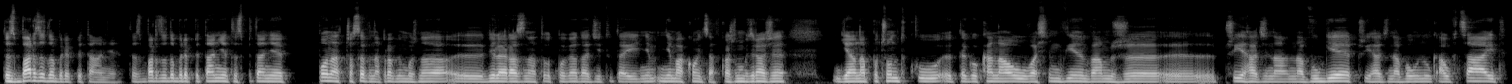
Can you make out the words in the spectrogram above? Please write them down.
To jest bardzo dobre pytanie. To jest bardzo dobre pytanie. To jest pytanie ponadczasowe, naprawdę można y, wiele razy na to odpowiadać i tutaj nie, nie ma końca. W każdym razie ja na początku tego kanału właśnie mówiłem Wam, że y, przyjechać na, na WG, przyjechać na Zeit,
